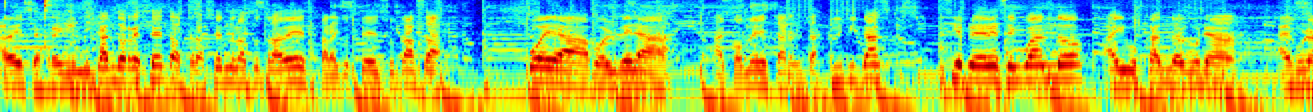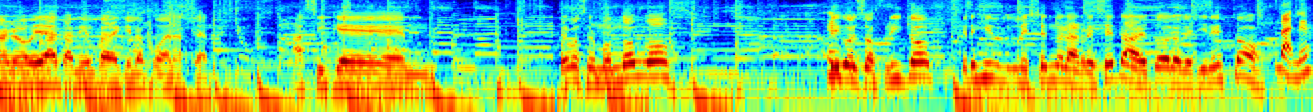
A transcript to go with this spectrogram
a veces reivindicando recetas, trayéndolas otra vez para que usted en su casa pueda volver a, a comer estas recetas típicas. Y siempre de vez en cuando ahí buscando alguna, alguna novedad también para que lo puedan hacer. Así que mm, tenemos el mondongo, tengo el sofrito. ¿Querés ir leyendo la receta de todo lo que tiene esto? Dale.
